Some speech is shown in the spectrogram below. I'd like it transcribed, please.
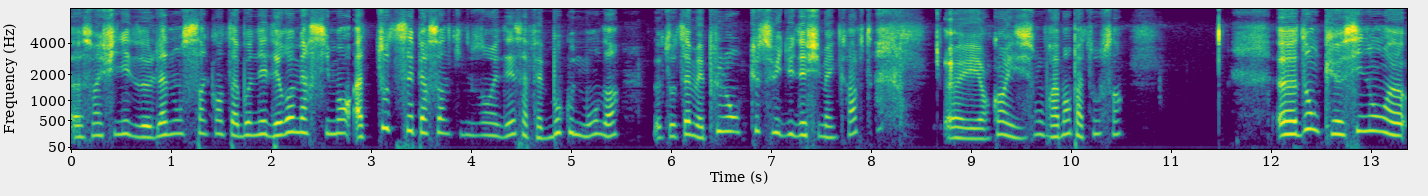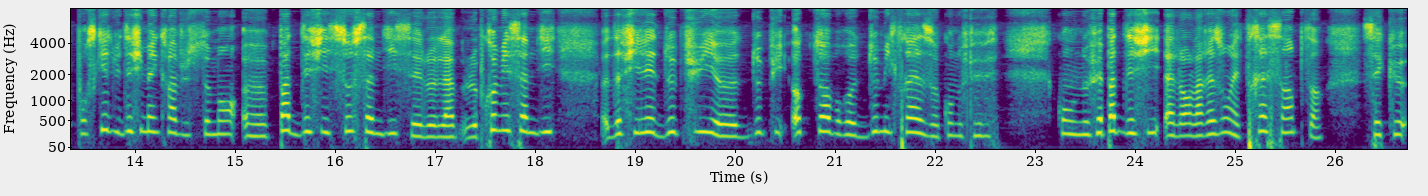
euh, sont finis de l'annonce 50 abonnés, des remerciements à toutes ces personnes qui nous ont aidés, ça fait beaucoup de monde, hein. le totem est plus long que celui du défi Minecraft, euh, et encore ils y sont vraiment pas tous. Hein. Euh, donc sinon pour ce qui est du défi Minecraft justement pas de défi ce samedi c'est le, premier samedi d'affilée depuis octobre 2013 qu'on ne fait qu'on ne fait pas de défi. Alors la raison est très simple, c'est que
